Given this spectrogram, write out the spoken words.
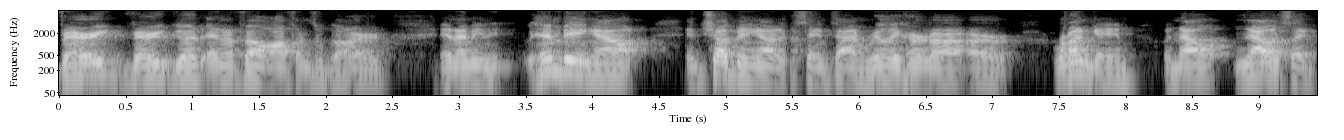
very, very good NFL offensive guard. And I mean, him being out and Chubb being out at the same time really hurt our, our run game. But now, now it's like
